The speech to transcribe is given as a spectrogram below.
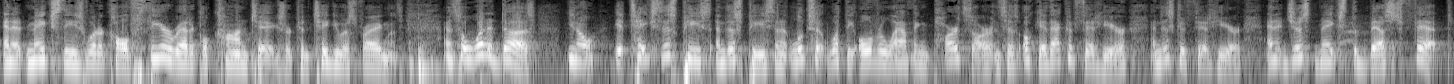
and it makes these what are called theoretical contigs or contiguous fragments. And so what it does, you know, it takes this piece and this piece, and it looks at what the overlapping parts are and says, okay, that could fit here, and this could fit here, and it just makes the best fit.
